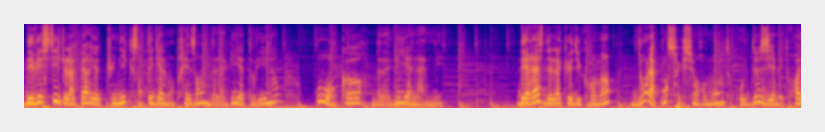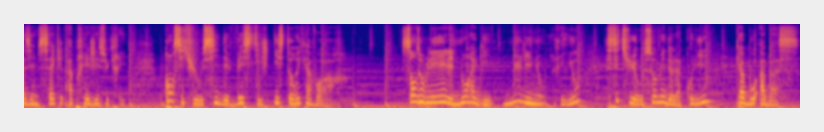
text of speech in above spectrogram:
Des vestiges de la période punique sont également présents dans la Via Torino ou encore dans la Via Nanni. Des restes de l'aqueduc romain, dont la construction remonte au 2e et 3e siècle après Jésus-Christ, constituent aussi des vestiges historiques à voir. Sans oublier les Nouraghi Mulino Ryu, situés au sommet de la colline Cabo Abbas.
